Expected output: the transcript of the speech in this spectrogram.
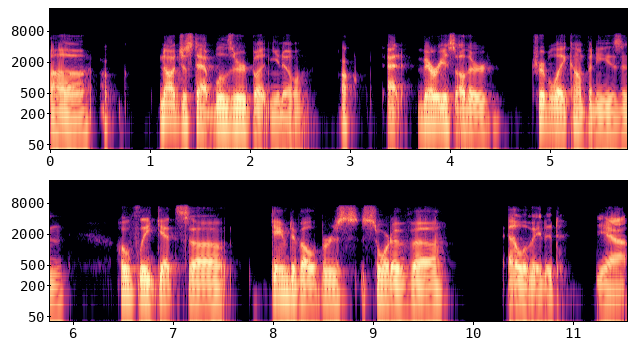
uh, not just at Blizzard, but you know, at various other AAA companies, and hopefully gets uh game developers sort of uh elevated. yeah.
